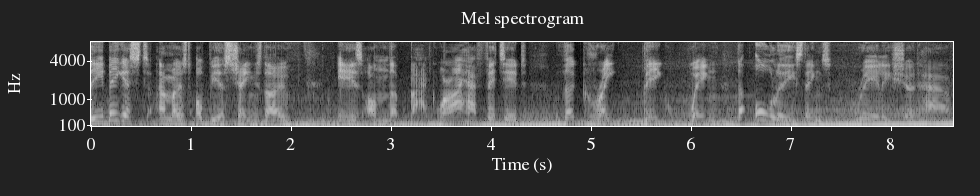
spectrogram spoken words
The biggest and most obvious change, though, is on the back, where I have fitted the great big wing that all of these things really should have.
